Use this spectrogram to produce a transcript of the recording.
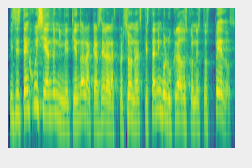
ni se está enjuiciando ni metiendo a la cárcel a las personas que están involucrados con estos pedos.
